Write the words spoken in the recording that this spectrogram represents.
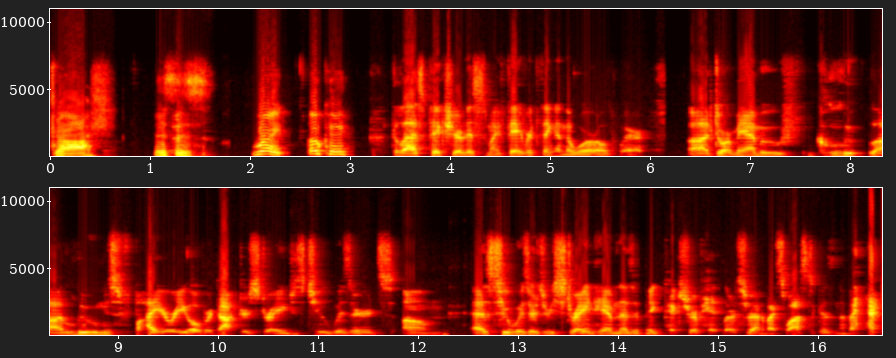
gosh. This is right. Okay. The last picture of this is my favorite thing in the world, where uh, Dormammu glu- uh, looms fiery over Doctor Strange's two wizards. Um, as two wizards restrain him, there's a big picture of Hitler surrounded by swastikas in the back.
